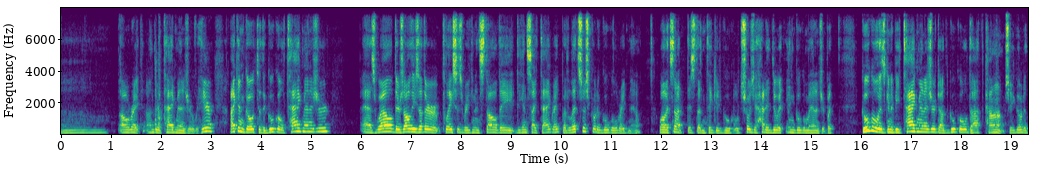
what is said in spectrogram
Um all right under tag manager over here. I can go to the Google tag manager as well. There's all these other places where you can install the the insight tag right? But let's just go to Google right now. Well it's not this doesn't take you to Google. It shows you how to do it in Google Manager. But Google is going to be tagmanager.google.com so you go to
